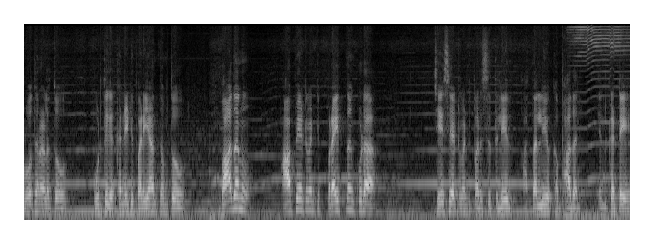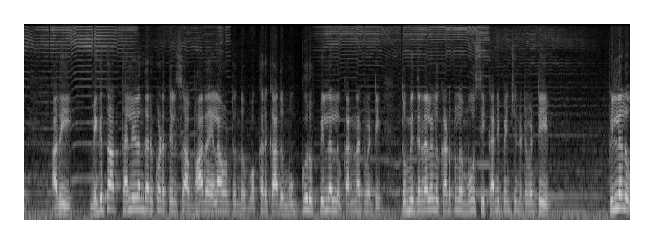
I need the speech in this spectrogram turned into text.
రోదనలతో పూర్తిగా కన్నీటి పర్యాంతంతో బాధను ఆపేటువంటి ప్రయత్నం కూడా చేసేటువంటి పరిస్థితి లేదు ఆ తల్లి యొక్క బాధని. ఎందుకంటే అది మిగతా తల్లిలందరూ కూడా తెలుసు ఆ బాధ ఎలా ఉంటుందో. ఒక్కరు కాదు ముగ్గురు పిల్లలు కన్నటువంటి తొమ్మిది నెలలు కడుపులో మోసి కనిపించినటువంటి పిల్లలు.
